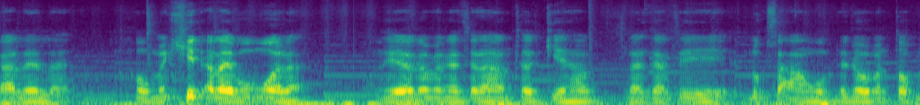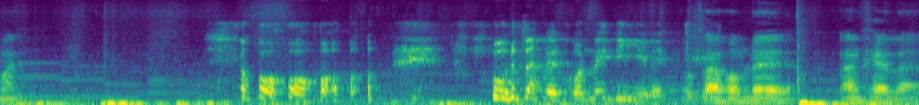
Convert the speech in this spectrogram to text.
การเล่นแล้ว ผมไม่คิดอะไรมั่วๆแล้วโอเคแล้วก็เป็นการชนะของเทอร์เกียครับ หลังจากที่ลูกสาวของผมได้โดนมันตบมา โอ้โหพูดจะเป็นคนไม่ดีเลย ลูกสาวผมได้ล้างแค้นแล้ว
